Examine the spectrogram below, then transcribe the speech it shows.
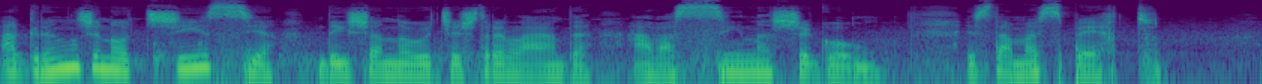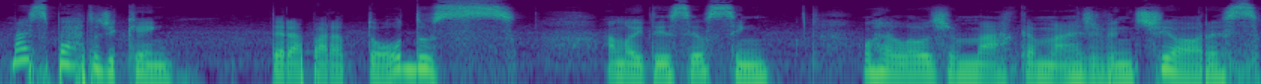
A grande notícia deixa a noite estrelada. A vacina chegou. Está mais perto. Mais perto de quem? Terá para todos? Anoiteceu sim. O relógio marca mais de 20 horas.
